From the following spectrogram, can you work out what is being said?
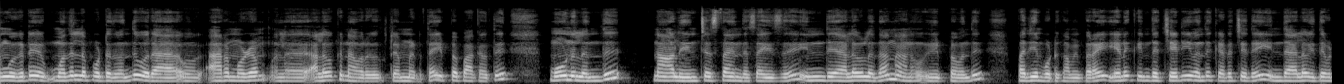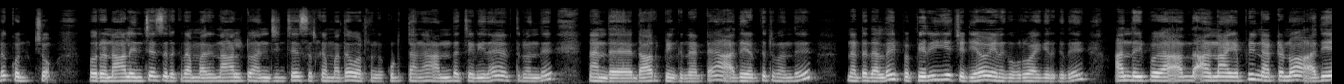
உங்கள்கிட்ட முதல்ல போட்டது வந்து ஒரு அரை முழம் அளவுக்கு நான் ஒரு ஸ்டெம் எடுத்தேன். இப்போ பார்க்குறது மூணுலேருந்து நாலு இன்ச்சஸ் தான் இந்த சைஸு இந்த அளவில் தான் நான் இப்போ வந்து பதியம் போட்டு காமிப்பறேன் எனக்கு இந்த செடி வந்து கிடைச்சதே இந்த அளவு. இதை விட கொஞ்சம் ஒரு நாலு இன்ச்சஸ் இருக்கிற மாதிரி நாலு டு அஞ்சு இன்ச்சஸ் இருக்கிற மாதிரி தான் ஒருத்தங்க கொடுத்தாங்க. அந்த செடி தான் எடுத்துகிட்டு வந்து நான் இந்த டார்க் பிங்க் நட்டேன். அதை எடுத்துகிட்டு வந்து நட்டதால் தான் இப்போ பெரிய செடியாக எனக்கு உருவாகியிருக்குது. அந்த இப்போ அந்த நான் எப்படி நட்டனோ அதே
